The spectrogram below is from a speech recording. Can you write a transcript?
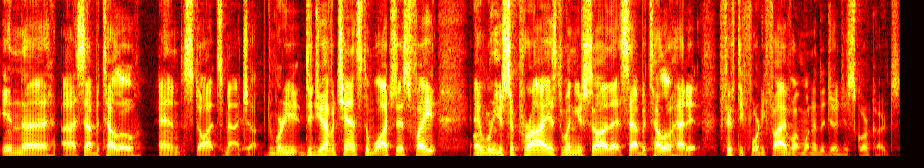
in the uh, Sabatello and Stots matchup. Were you? Did you have a chance to watch this fight? And were you surprised when you saw that Sabatello had it 50-45 on one of the judges' scorecards?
